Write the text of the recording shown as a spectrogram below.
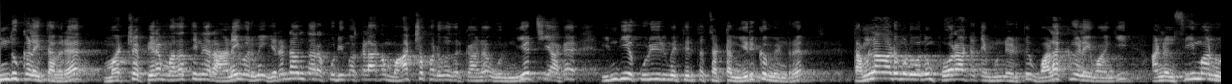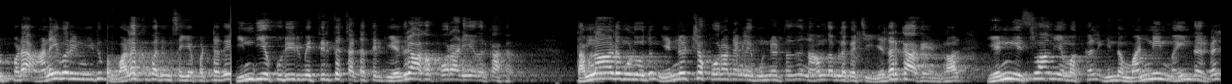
இந்துக்களை தவிர மற்ற பிற மதத்தினர் அனைவருமே இரண்டாம் தர குடிமக்களாக மாற்றப்படுவதற்கான ஒரு முயற்சியாக இந்திய குடியுரிமை திருத்த சட்டம் இருக்கும் என்று தமிழ்நாடு முழுவதும் போராட்டத்தை முன்னெடுத்து வழக்குகளை வாங்கி அண்ணன் சீமான் உட்பட அனைவரின் மீதும் வழக்கு பதிவு செய்யப்பட்டது இந்திய குடியுரிமை திருத்த சட்டத்திற்கு எதிராக போராடியதற்காக. தமிழ்நாடு முழுவதும் எண்ணற்ற போராட்டங்களை முன்னெடுத்தது நாம் தமிழர் கட்சி. எதற்காக என்றால் என் இஸ்லாமிய மக்கள் இந்த மண்ணின் மைந்தர்கள்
